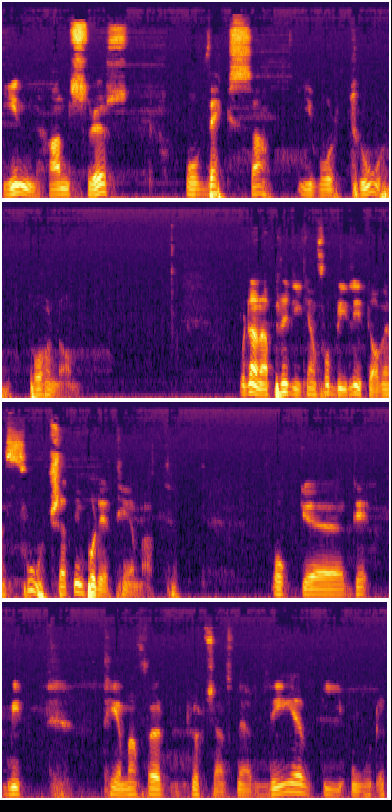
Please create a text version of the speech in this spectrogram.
in hans röst och växa i vår tro på honom. Och denna predikan får bli lite av en fortsättning på det temat. Och eh, det, mitt tema för gudstjänsten är Lev i ordet,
